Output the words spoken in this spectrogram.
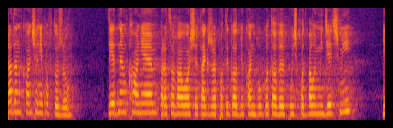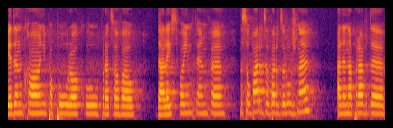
żaden koń się nie powtórzył. Z jednym koniem pracowało się tak, że po tygodniu koń był gotowy pójść pod małymi dziećmi. Jeden koń po pół roku pracował dalej swoim tempem. No są bardzo, bardzo różne, ale naprawdę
